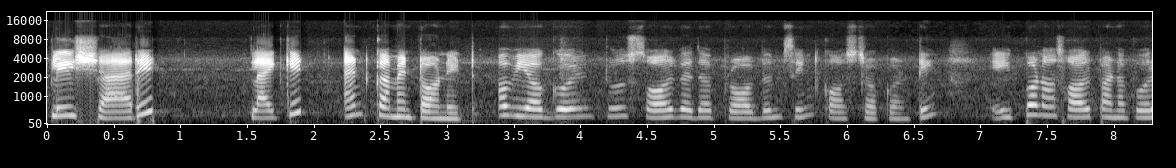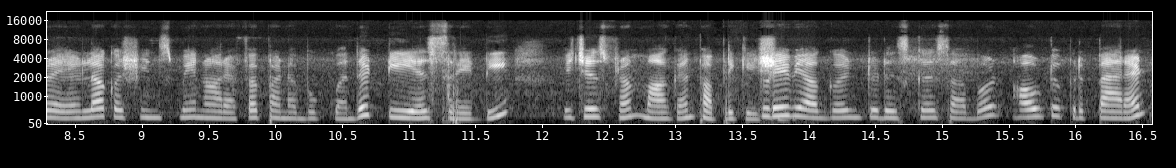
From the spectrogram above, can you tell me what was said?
please share it, like it and comment on it. Now we are going to solve the problems in cost accounting. இப்போ நான் சால்வ் பண்ண போகிற எல்லா கொஷின்ஸுமே நான் ரெஃபர் பண்ண புக் வந்து T S Reddy which is from Margham publication today we are going to discuss about how to prepare and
